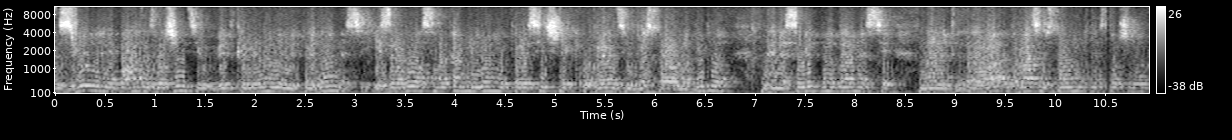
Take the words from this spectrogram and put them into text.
звільнення багатих злочинців від кримінальної відповідальності і зробила 40 мільйонів пересічних українців безправно бідло, не несе відповідальності навіть в разі встановлення злочину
